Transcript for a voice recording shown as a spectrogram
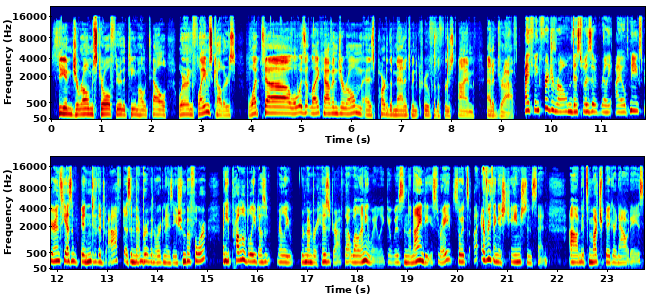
seeing Jarome stroll through the team hotel wearing Flames colors. What uh, what was it like having Jarome as part of the management crew for the first time at a draft? I think for Jarome, this was a really eye opening experience. He hasn't been to the draft as a member of an organization before, and he probably doesn't really remember his draft that well anyway. Like it was in the 90s, right? So it's everything has changed since then. Um, it's much bigger nowadays.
